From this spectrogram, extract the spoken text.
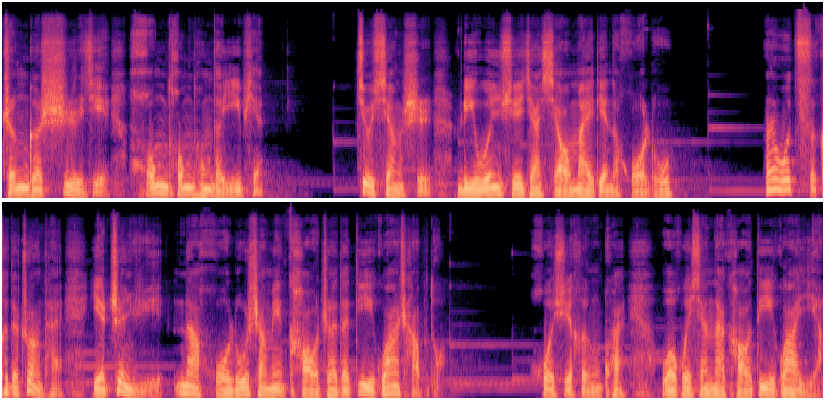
整个世界红彤彤的一片，就像是李文学家小卖店的火炉。而我此刻的状态也正与那火炉上面烤着的地瓜差不多。或许很快我会像那烤地瓜一样，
